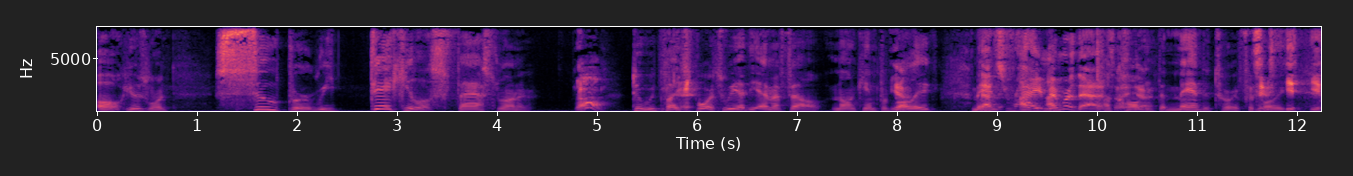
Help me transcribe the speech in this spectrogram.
Oh, here's one. Super ridiculous fast runner. Oh, Dude, we played Okay. sports. We had the MFL, Mellencamp Football Yeah. League. That's right. I remember that. I It's, called yeah. it the mandatory football league. Yeah,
